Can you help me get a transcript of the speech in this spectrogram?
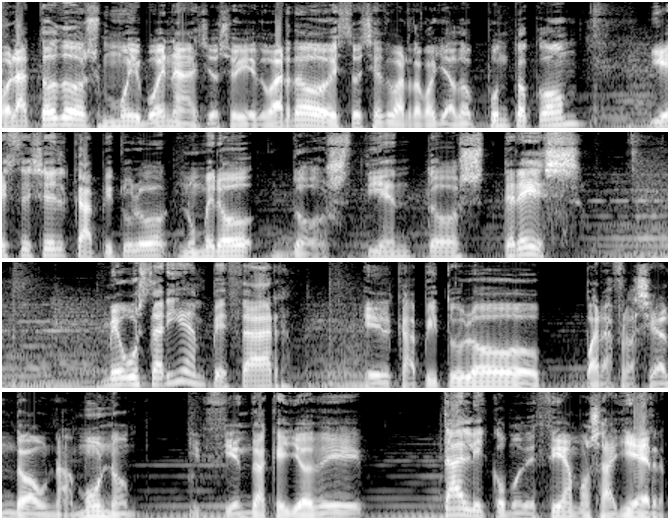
Hola a todos, muy buenas. Yo soy Eduardo, esto es eduardogollado.com y este es el capítulo número 203. Me gustaría empezar el capítulo parafraseando a un amuno, diciendo aquello de, tal y como decíamos ayer,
